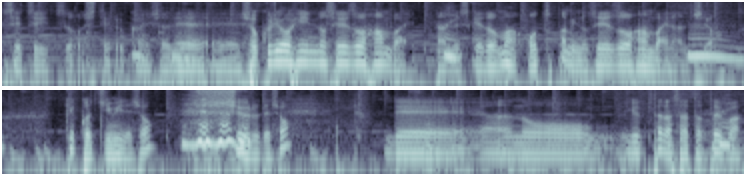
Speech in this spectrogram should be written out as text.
設立をしている会社で、うん、えー、食料品の製造販売なんですけど、はい、まあ、おつまみの製造販売なんですよ。結構地味でしょ？シュールでしょ？で、あの言ったらさ、例えば、はい、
